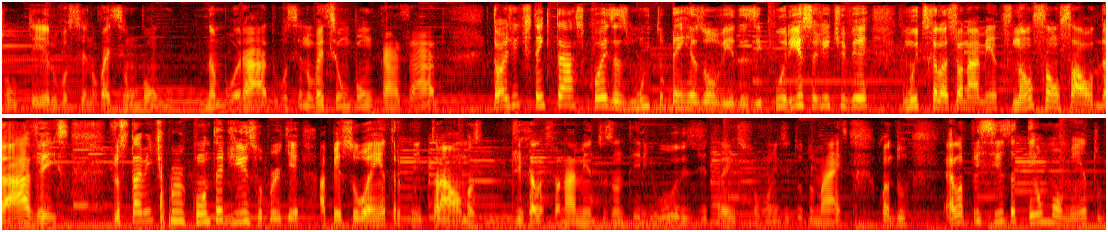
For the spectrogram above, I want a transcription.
solteiro, você não vai ser um bom namorado, você não vai ser um bom casado. Então a gente tem que ter as coisas muito bem resolvidas e por isso a gente vê que muitos relacionamentos não são saudáveis, justamente por conta disso, porque a pessoa entra com traumas de relacionamentos anteriores, de traições e tudo mais, quando ela precisa ter um momento,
